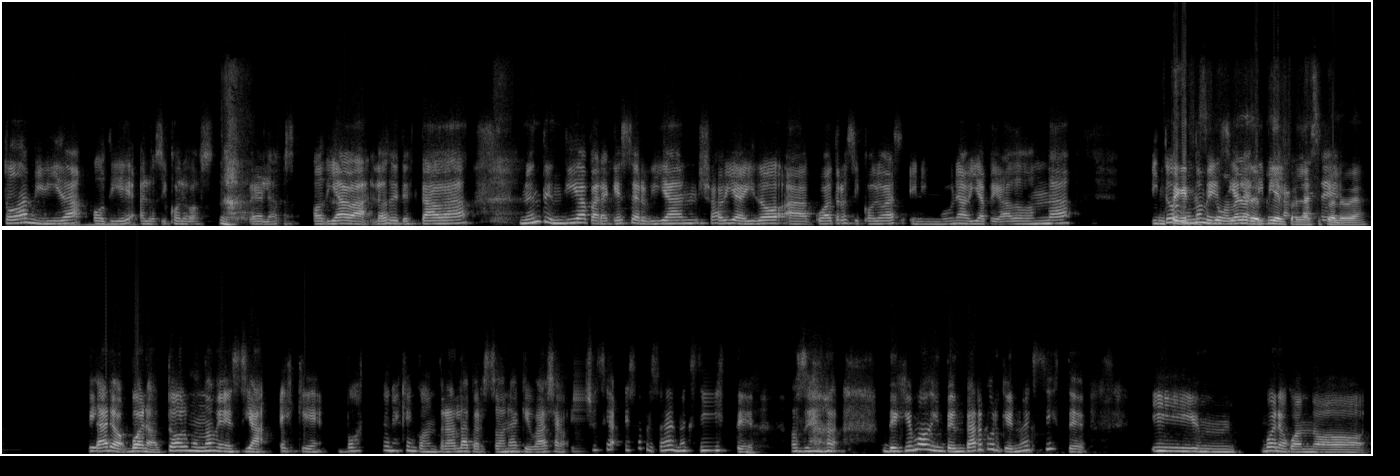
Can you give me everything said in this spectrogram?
toda mi vida odié a los psicólogos, pero los odiaba, los detestaba, no entendía para qué servían, yo había ido a cuatro psicólogas y ninguna había pegado onda, y todo el mundo me decía la de piel con la psicóloga. Claro, bueno, todo el mundo me decía, es que vos tenés que encontrar la persona que vaya, y yo decía, esa persona no existe, o sea, dejemos de intentar porque no existe. Y mm, bueno, cuando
